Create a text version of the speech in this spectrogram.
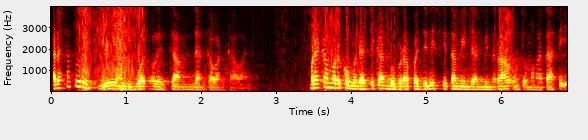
Ada satu review yang dibuat oleh Zhang dan kawan-kawan. Mereka merekomendasikan beberapa jenis vitamin dan mineral untuk mengatasi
